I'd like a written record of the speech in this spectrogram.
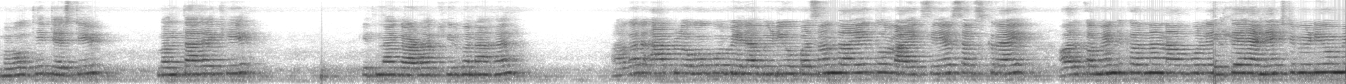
बहुत ही टेस्टी बनता है खीर। कितना गाढ़ा खीर बना है। अगर आप लोगों को मेरा वीडियो पसंद आए तो लाइक, शेयर, सब्सक्राइब और कमेंट करना ना भूलें। मिलते हैं नेक्स्ट वीडियो में।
